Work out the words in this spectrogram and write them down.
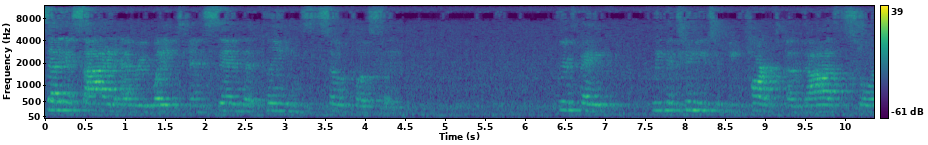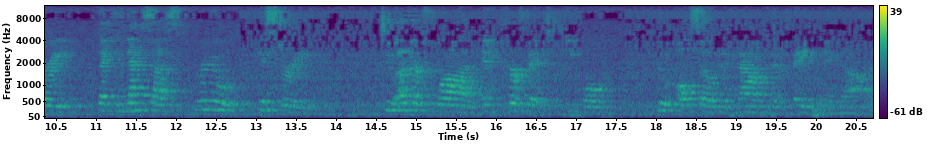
setting aside every weight and sin that clings so closely. Through faith, we continue to be part of God's story that connects us through history to other flawed, imperfect people who also have found their faith in God.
